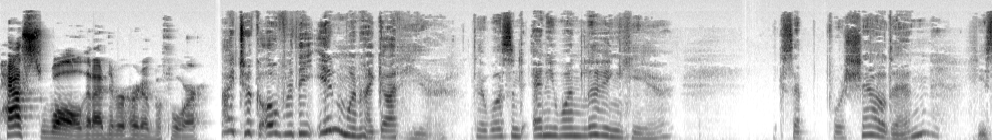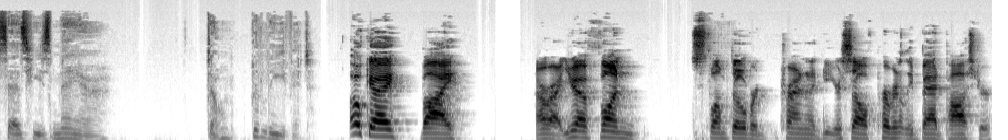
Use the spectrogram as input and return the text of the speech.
Passwall that I've never heard of before? I took over the inn when I got here. There wasn't anyone living here. Except for Sheldon. He says he's mayor. Don't believe it. Okay, bye. All right, you have fun slumped over trying to get yourself permanently bad posture.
